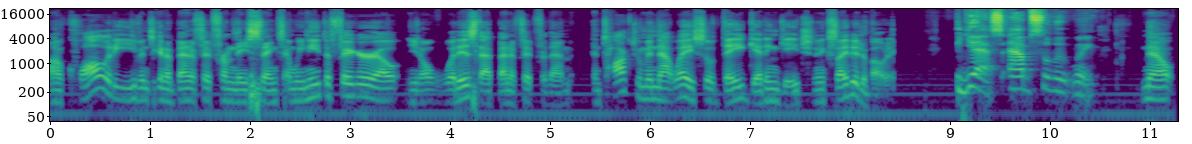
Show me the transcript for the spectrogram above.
uh, quality even is going to benefit from these things. And we need to figure out, you know, what is that benefit for them and talk to them in that way so they get engaged and excited about it. Yes, absolutely. Now,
